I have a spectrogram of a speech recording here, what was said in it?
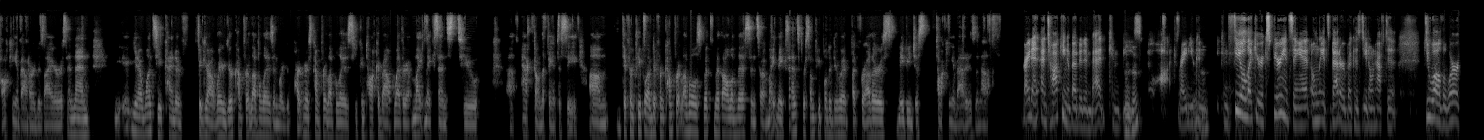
talking about our desires. And then, you know, once you kind of figure out where your comfort level is and where your partner's comfort level is, you can talk about whether it might make sense to uh, act on the fantasy. Um, different people have different comfort levels with with all of this, and so it might make sense for some people to do it, but for others, maybe just talking about it is enough. Right, and, and talking about it in bed can be mm-hmm. so hot. Right, you mm-hmm. can you can feel like you're experiencing it. Only it's better because you don't have to do all the work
